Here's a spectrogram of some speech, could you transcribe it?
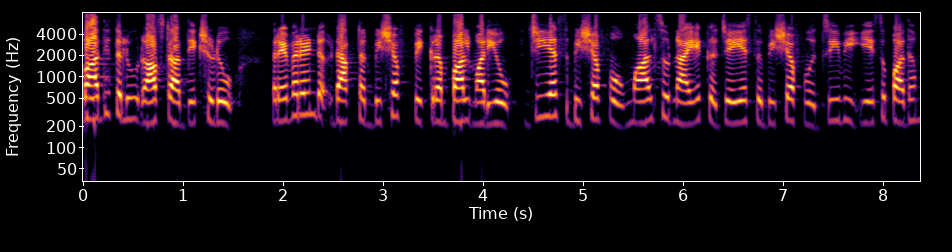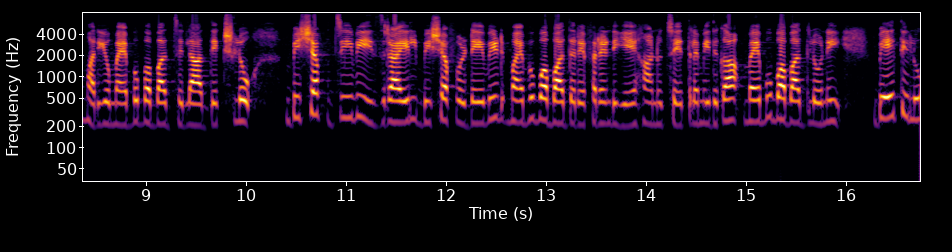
బాధ్యతలు రాష్ట్ర అధ్యక్షుడు రెవరెండ్ డాక్టర్ బిషప్ విక్రంపాల్ మరియు GS bishop Malsu Naik JS bishop GV Yesupadam మరియు మహబూబాబాద్ జిల్లా అధ్యక్షులు bishop GV Israel bishop David Mahabubabad reverend ఏహాను చేతుల మీదుగా మహబూబాబాద్లోని బేతిలు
